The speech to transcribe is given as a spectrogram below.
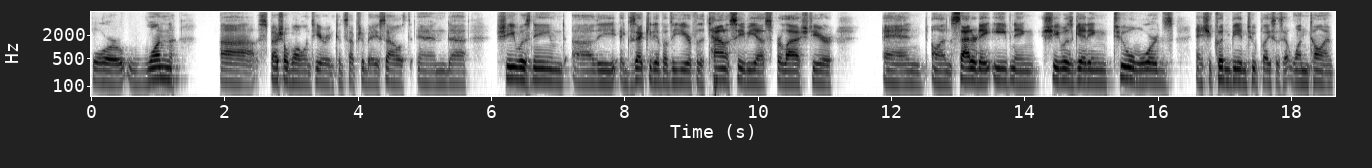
for one uh, special volunteer in Conception Bay South, and uh, she was named the Executive of the Year for the town of CBS for last year. And on Saturday evening, she was getting two awards, and she couldn't be in two places at one time.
